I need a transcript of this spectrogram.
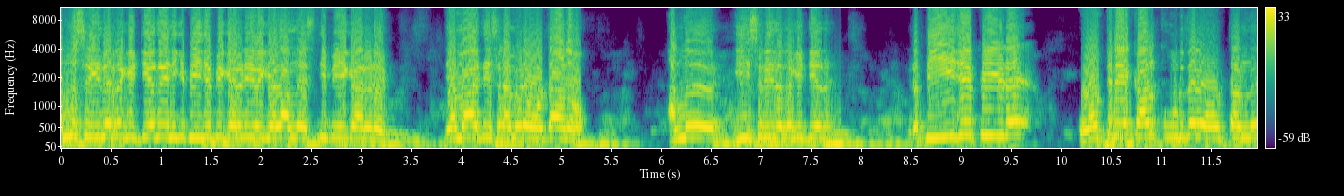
അന്ന് ശ്രീധരന് കിട്ടിയത് എനിക്ക് ബി ജെ പിക്കാരോട് ചോദിക്കാതെ അന്ന് എസ് ഡി പി ഐക്കാരുടെയും. ജമാഅത്ത് ഇസ്ലാമിയുടെ വോട്ടാണോ അന്ന് ഈ ശ്രീധരന് കിട്ടിയത്? ബി ജെ പിയുടെ വോട്ടിനേക്കാൾ കൂടുതൽ വോട്ടെന്ന്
